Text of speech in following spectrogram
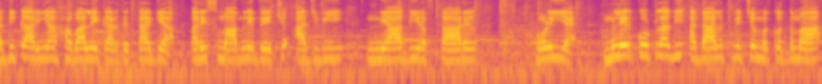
ਅਧਿਕਾਰੀਆਂ ਹਵਾਲੇ ਕਰ ਦਿੱਤਾ ਗਿਆ, ਪਰ ਇਸ ਮਾਮਲੇ ਵਿੱਚ ਅੱਜ ਵੀ ਨਿਆਂ ਦੀ ਰਫ਼ਤਾਰ ਹੌਲੀ ਹੈ। ਮਲੇਰਕੋਟਲਾ ਦੀ ਅਦਾਲਤ ਵਿੱਚ ਮੁਕੱਦਮਾ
